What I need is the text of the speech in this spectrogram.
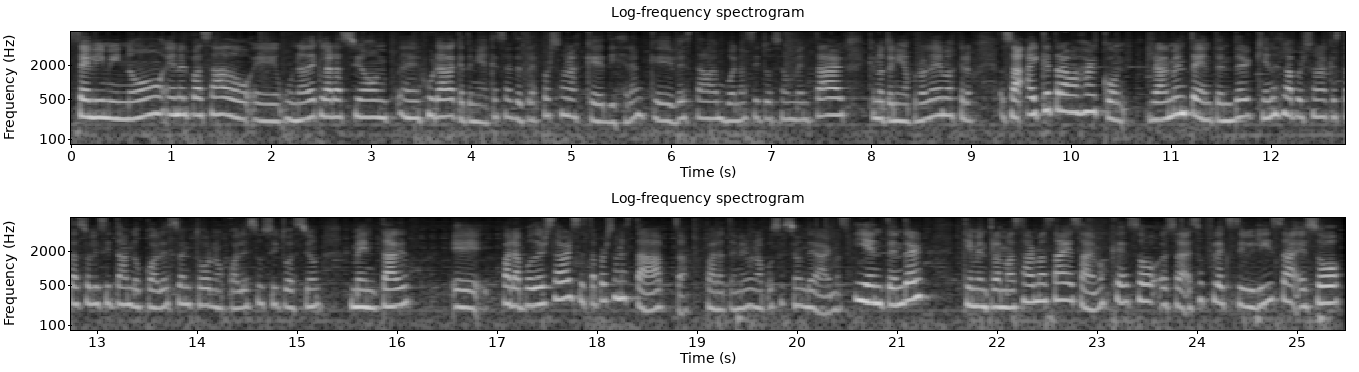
Se eliminó en el pasado eh, una declaración eh, jurada que tenía que ser de tres personas que dijeran que él estaba en buena situación mental, que no tenía problemas, que o sea, hay que trabajar con realmente entender quién es la persona que está solicitando, cuál es su entorno, cuál es su situación mental, eh, para poder saber si esta persona está apta para tener una posesión de armas y entender que mientras más armas hay, sabemos que eso, o sea, eso flexibiliza, eso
